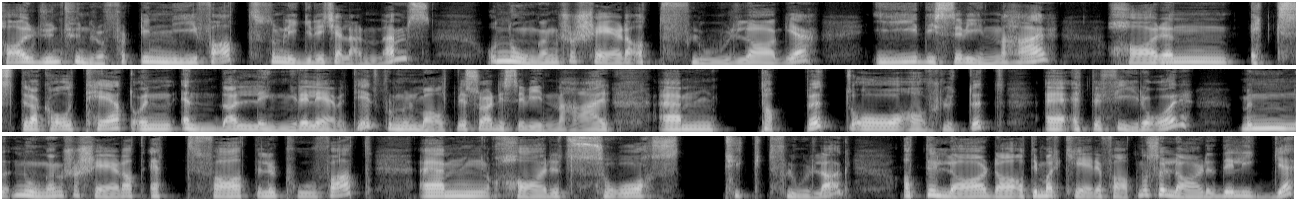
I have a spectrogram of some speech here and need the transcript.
har rundt 149 fat som ligger i kjelleren deres, og noen ganger så skjer det at florlaget i disse vinene her har en ekstra kvalitet og en enda lengre levetid, for normaltvis så er disse vinene her um, tappet og avsluttet eh, etter fire år. Men noen ganger så skjer det at ett fat eller to fat um, har et så tykt florlag at de, da, at de markerer fatene, og så lar de det ligge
